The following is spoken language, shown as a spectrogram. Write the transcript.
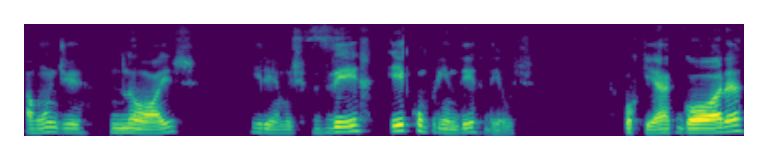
onde nós iremos ver e compreender Deus, porque agora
